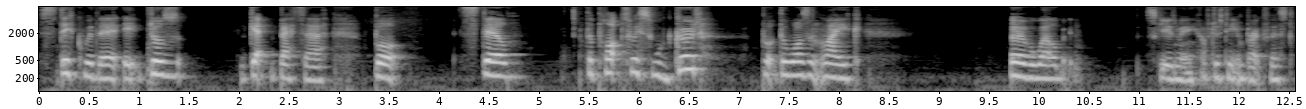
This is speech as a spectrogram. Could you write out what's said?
stick with it. It does get better, but still, the plot twists were good, but there wasn't like overwhelming. Excuse me, I've just eaten breakfast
